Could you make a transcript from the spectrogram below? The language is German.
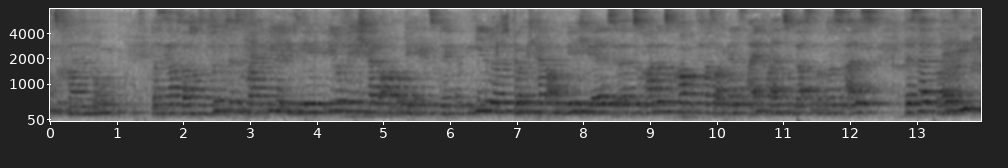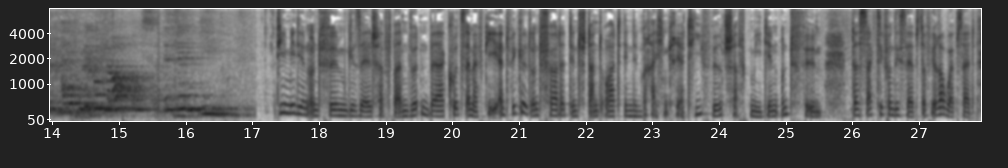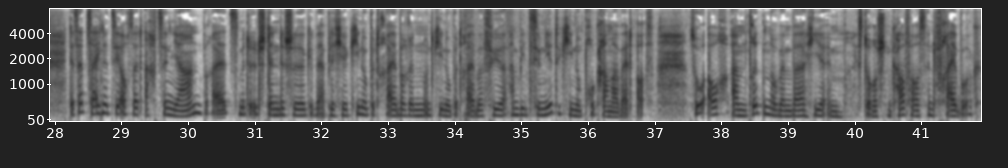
sie zu feiern, um das Jahr 2015 zu feiern, ihre Ideen, ihre Fähigkeit auch mal um die Ecke zu denken, ihre Möglichkeit auch mit wenig Geld äh, zu Rande zu kommen und sich was Originelles einfallen zu lassen und das alles deshalb, weil sie ihr Publikum Die Medien- und Filmgesellschaft Baden-Württemberg, kurz MFG, entwickelt und fördert den Standort in den Bereichen Kreativ, Wirtschaft, Medien und Film. Das sagt sie von sich selbst auf ihrer Website. Deshalb zeichnet sie auch seit 18 Jahren bereits mittelständische gewerbliche Kinobetreiberinnen und Kinobetreiber für ambitionierte Kinoprogrammarbeit aus. So auch am 3. November hier im historischen Kaufhaus in Freiburg.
